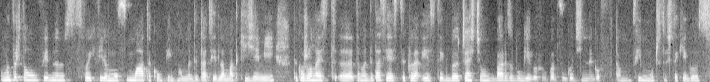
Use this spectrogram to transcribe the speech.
Ona zresztą w jednym z swoich filmów ma taką piękną medytację dla Matki Ziemi, tylko że ona jest, e, ta medytacja jest, cykle, jest jakby częścią bardzo długiego, chyba dwugodzinnego tam filmu czy coś takiego z,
